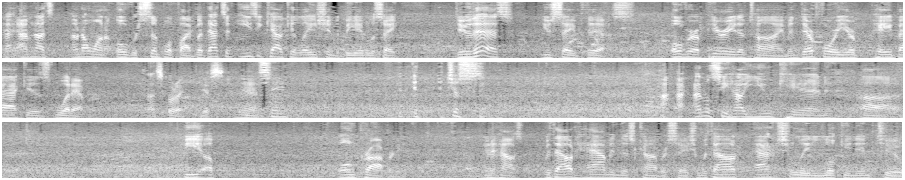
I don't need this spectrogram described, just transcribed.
I'm not, I don't want to oversimplify, but that's an easy calculation to be able to say, do this, you save this over a period of time, and therefore your payback is whatever. That's correct. Yes. Yeah. See, it, it, it just I, I, don't see how you can uh, be a own property in a house without having this conversation, without actually looking into.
